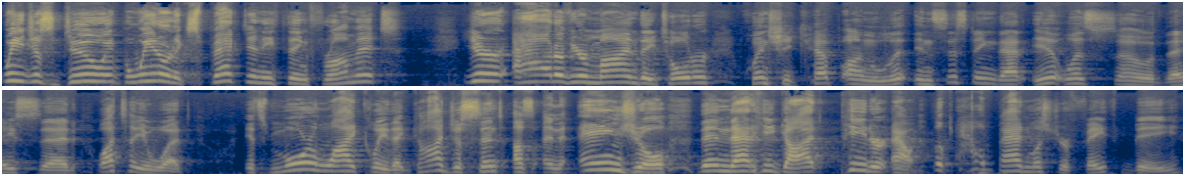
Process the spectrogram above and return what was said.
We just do it, but we don't expect anything from it. You're out of your mind, they told her. When she kept on li- insisting that it was so, they said, Well, I'll tell you what, it's more likely that God just sent us an angel than that he got Peter out. Look, how bad must your faith be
